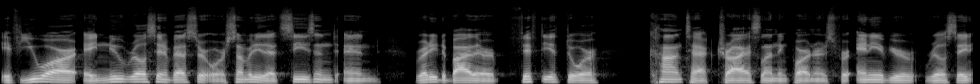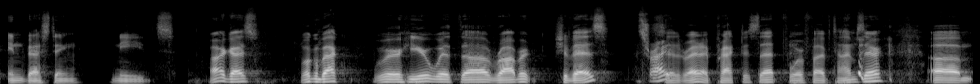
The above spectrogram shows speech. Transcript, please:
If you are a new real estate investor or somebody that's seasoned and ready to buy their 50th door, contact Trius Lending Partners for any of your real estate investing needs. All right, guys, welcome back. We're here with uh, Robert Chevez. That's right. Said it right. I practiced that four or five times there. um,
